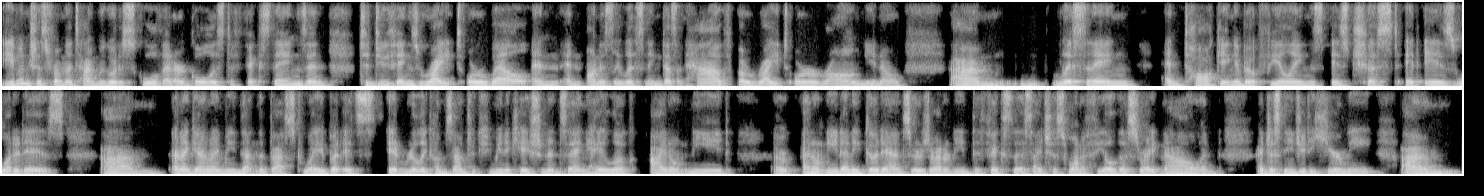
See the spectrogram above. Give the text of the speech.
even just from the time we go to school that our goal is to fix things and to do things right or well. And and honestly listening doesn't have a right or a wrong you know? Um listening and talking about feelings is just it is what it is. Um and again i mean that in the best way but it's it really comes down to communication and saying hey look i don't need I don't need any good answers or I don't need to fix this. I just want to feel this right now and I just need you to hear me. Um,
